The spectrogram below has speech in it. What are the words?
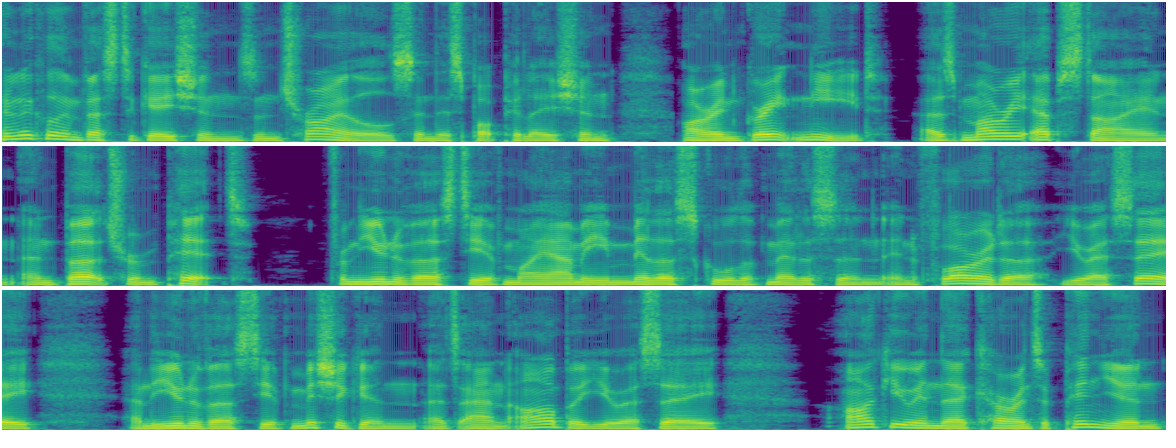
Clinical investigations and trials in this population are in great need, as Murray Epstein and Bertram Pitt from the University of Miami Miller School of Medicine in Florida, USA, and the University of Michigan at Ann Arbor, USA, argue in their current opinion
